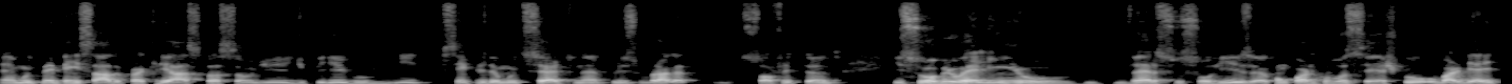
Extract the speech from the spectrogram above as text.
é muito bem pensado para criar a situação de, de perigo e sempre deu muito certo, né? Por isso o Braga sofre tanto. E sobre o Elinho versus Sorriso, eu concordo com você. Acho que o Barbieri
